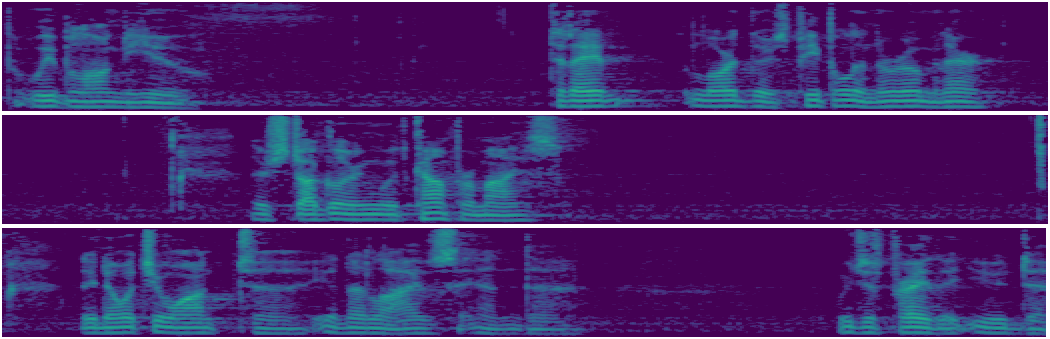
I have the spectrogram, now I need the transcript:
But we belong to you. Today, Lord, there's people in the room and they're, they're struggling with compromise. They know what you want uh, in their lives, and uh, we just pray that you'd uh,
